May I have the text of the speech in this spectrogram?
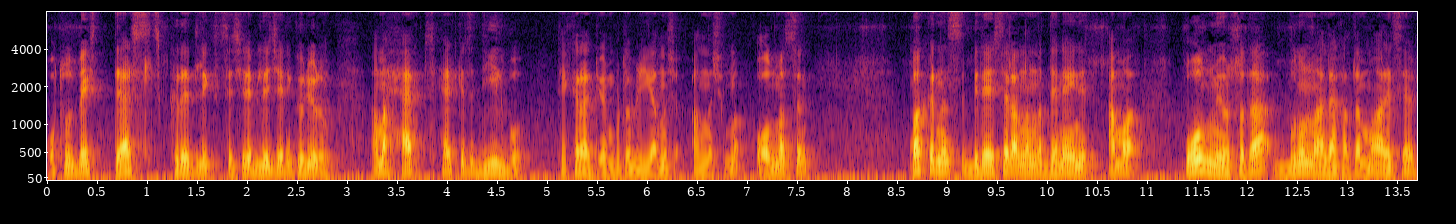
35 ders kredilik seçilebileceğini görüyorum. Ama hep herkese değil bu. Tekrar ediyorum. Burada bir yanlış anlaşılma olmasın. Bakınız bireysel anlamda deneyiniz ama olmuyorsa da bununla alakalı da maalesef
